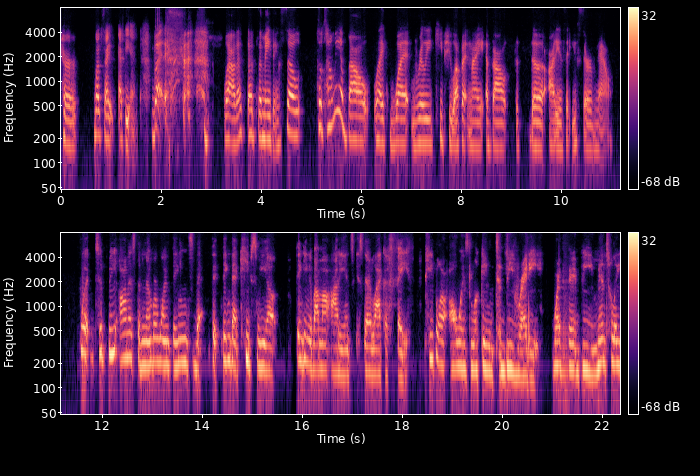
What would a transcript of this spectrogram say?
her website at the end. But wow, that's that's amazing. So so tell me about like what really keeps you up at night about the, the audience that you serve now. But to be honest, the number one things that the thing that keeps me up thinking about my audience is their lack of faith. People are always looking to be ready whether it be mentally,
